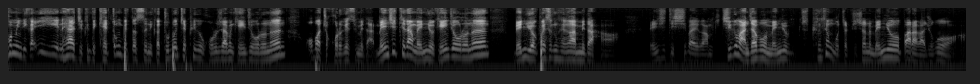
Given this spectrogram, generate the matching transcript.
홈이니까 이기긴 해야지. 근데 개똥배 떴으니까 두 번째 픽을 고르자면 개인적으로는 오버 쪽 고르겠습니다. 맨시티랑 맨유 개인적으로는 맨유 역배승 생각합니다. 어. 맨시티 씨발 이거 지금 안 잡으면 맨유 평생 못 잡지. 저는 맨유 빨아가지고 어,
